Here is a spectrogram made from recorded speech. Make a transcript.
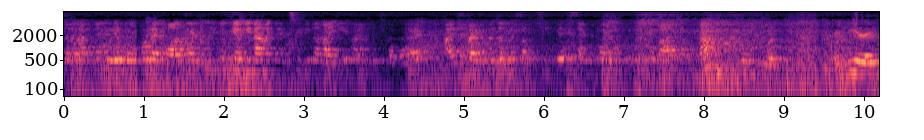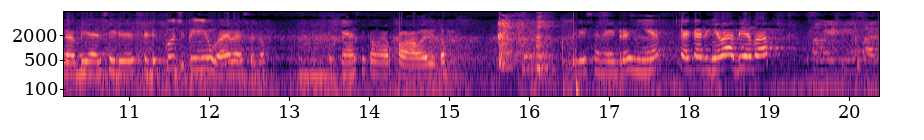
जब पूरे क्योंकि अभी ना मैंने एलसीडी लगाई है ना कुछ लगा है। आईपैड पे जब मैं सब चीज़ें सेट कर उसके बाद अपना रूम टूर ये देखा अभी एलसीडी एलसीडी कुछ भी नहीं हुआ है वैसे तो। कैसे कमरा पड़ा हुआ है तो। ये समेट रही हैं। क्या कर रही हैं भाभी अब आप? समेट रही हूँ सारी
